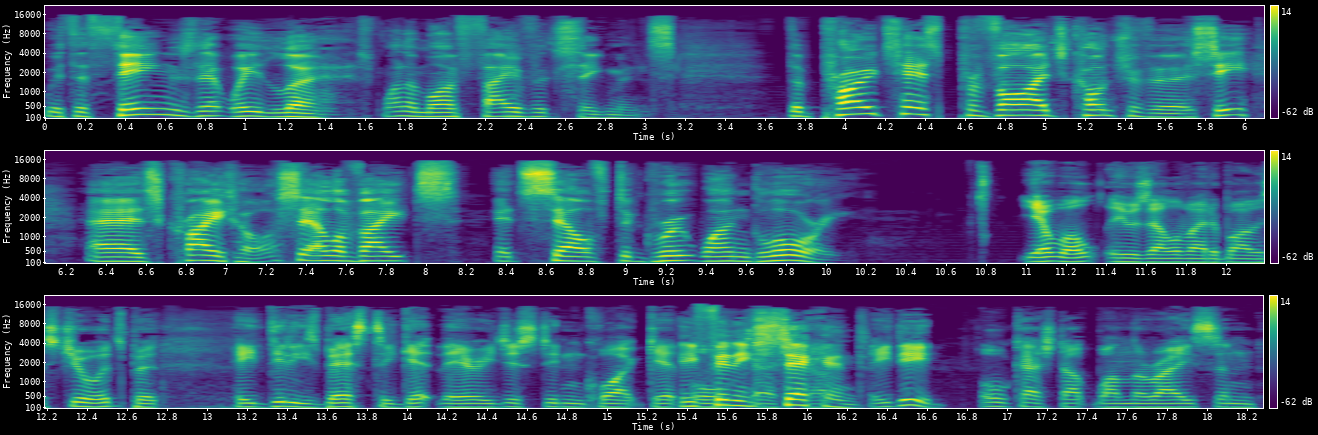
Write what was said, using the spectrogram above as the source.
with the things that we learned. One of my favourite segments. The protest provides controversy as Kratos elevates itself to Group 1 glory. Yeah, well, he was elevated by the stewards, but he did his best to get there. He just didn't quite get. He finished second. Up. He did all cashed up, won the race, and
